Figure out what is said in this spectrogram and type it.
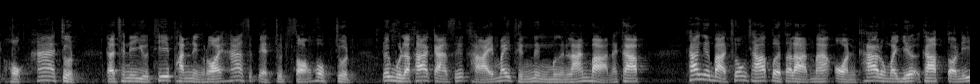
1.65 จุดดัชนีอยู่ที่ 1,151.26 จุด ด้วยมูลค่าการซื้อขายไม่ถึง 10,000 ล้านบาทนะครับค่าเงินบาทช่วงเช้าเปิดตลาดมาอ่อนค่าลงมาเยอะครับ ตอนนี้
